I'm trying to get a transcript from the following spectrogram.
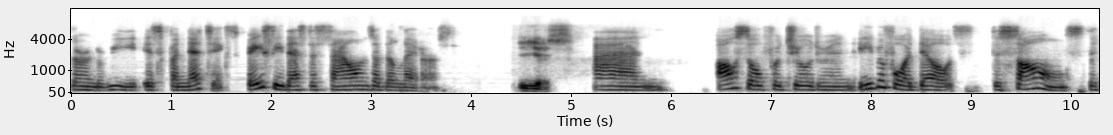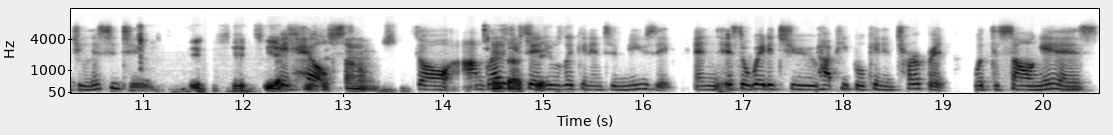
learn to read is phonetics. Basically that's the sounds of the letters. Yes. And also for children even for adults the songs that you listen to it, it, yes, it helps. sounds. So i'm glad exactly. you said you were looking into music and it's the way that you how people can interpret what the song is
